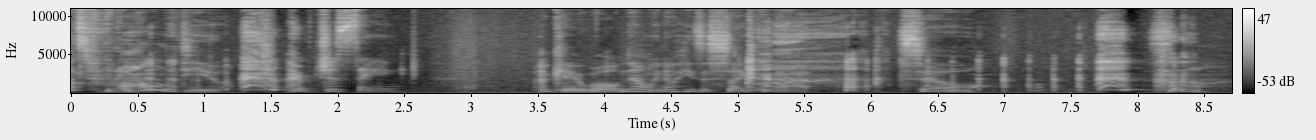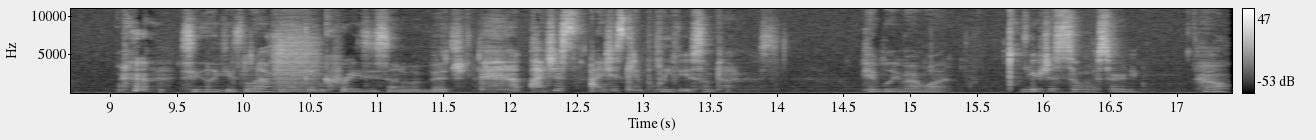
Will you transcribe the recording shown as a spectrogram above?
What's wrong with you? I'm just saying. Okay, well now we know he's a psychopath. so, so see, like he's laughing like a crazy son of a bitch. I just, I just can't believe you sometimes. Can't believe I what? You're just so absurd. How?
